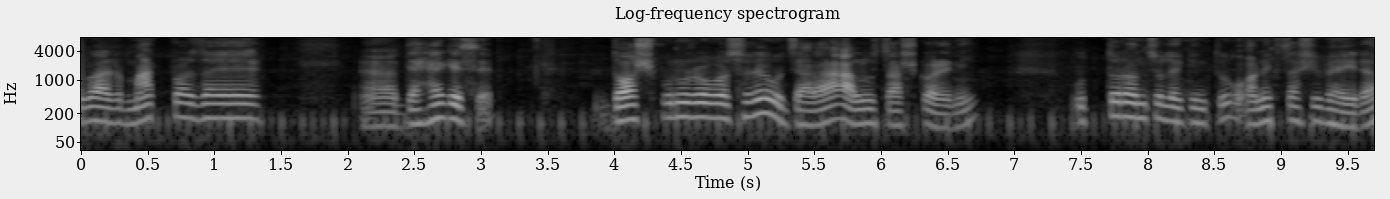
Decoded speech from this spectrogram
এবার মাঠ পর্যায়ে দেখা গেছে দশ পনেরো বছরেও যারা আলু চাষ করেনি, উত্তর অঞ্চলে কিন্তু অনেক চাষি ভাইরা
